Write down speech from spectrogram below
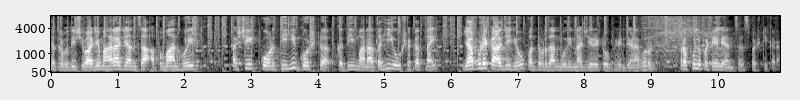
छत्रपती शिवाजी महाराज यांचा अपमान होईल अशी कोणतीही गोष्ट कधी मनातही येऊ शकत नाही. यापुढे काळजी घेऊ पंतप्रधान मोदींना जिरेटोप भेट देण्यावरून. प्रफुल्ल पटेल यांचं स्पष्टीकरण.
